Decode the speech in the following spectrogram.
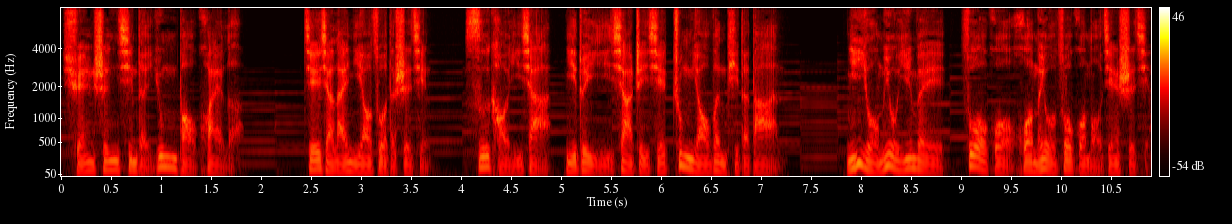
全身心的拥抱快乐。接下来你要做的事情，思考一下你对以下这些重要问题的答案：你有没有因为做过或没有做过某件事情，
